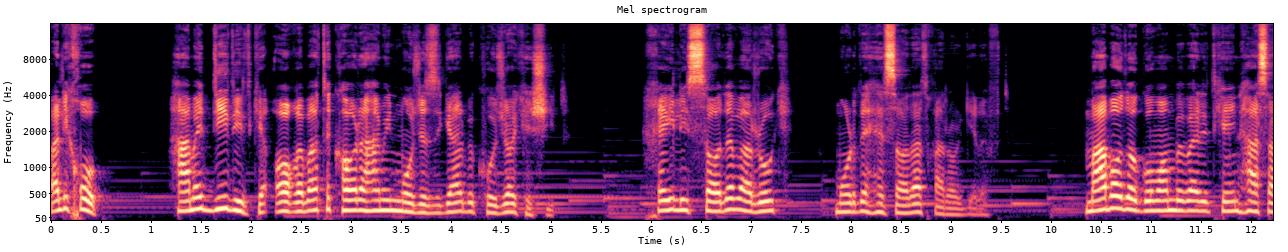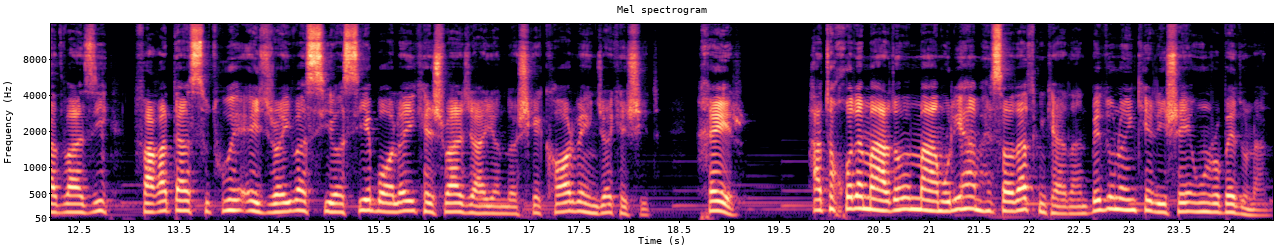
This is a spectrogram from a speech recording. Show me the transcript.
ولی خب همه دیدید که عاقبت کار همین معجزه‌گر به کجا کشید. خیلی ساده و رک مورد حسادت قرار گرفت. مبادا گمان ببرید که این حسد ورزی فقط در سطوح اجرایی و سیاسی بالای کشور جریان داشت که کار به اینجا کشید. خیر. حتی خود مردم معمولی هم حسادت می‌کردند بدون اینکه ریشه اون رو بدونن.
